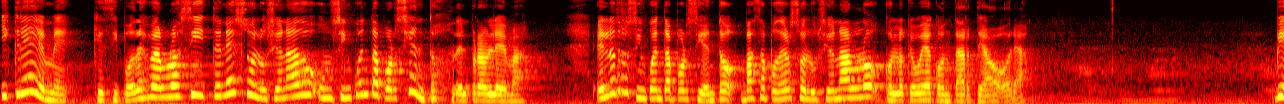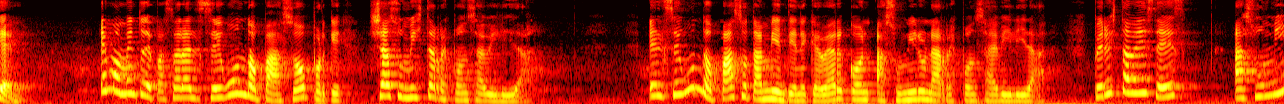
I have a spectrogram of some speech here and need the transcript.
Y créeme que si podés verlo así, tenés solucionado un 50% del problema. El otro 50% vas a poder solucionarlo con lo que voy a contarte ahora. Bien, es momento de pasar al segundo paso porque ya asumiste responsabilidad. El segundo paso también tiene que ver con asumir una responsabilidad, pero esta vez es asumir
